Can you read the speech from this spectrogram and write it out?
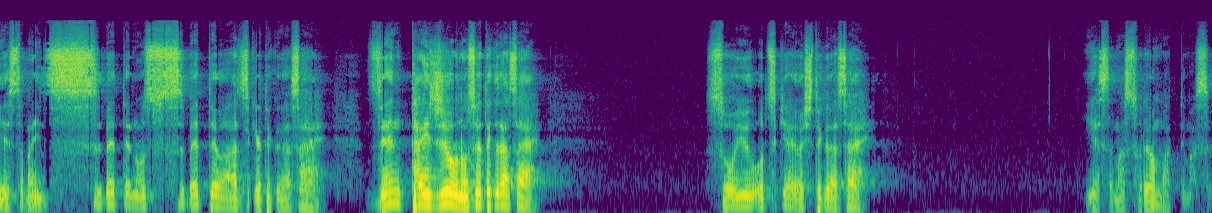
イエス様に全ての全てを預けてください。全体重を乗せてください。そういうお付き合いをしてください。イエス様それを待ってます。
